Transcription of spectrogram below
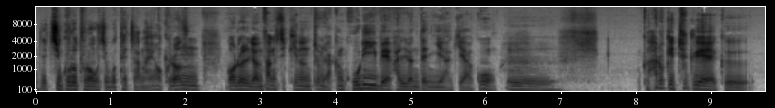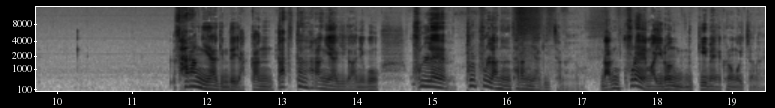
이제 지구로 돌아오지 못했잖아요. 그런 그렇죠. 거를 연상시키는 좀 약간 고립에 관련된 이야기하고 음. 그 하루키 특유의 그 사랑 이야기인데 약간 따뜻한 사랑 이야기가 아니고 쿨레 풀풀 나는 사랑 이야기 있잖아요. 난 쿨해 막 이런 느낌의 그런 거 있잖아요.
